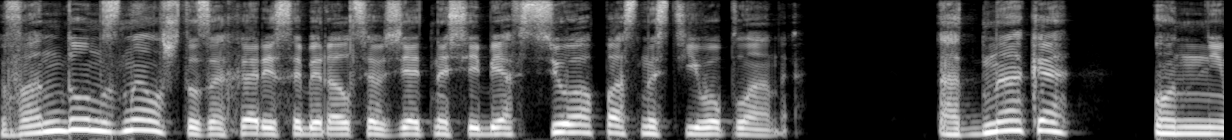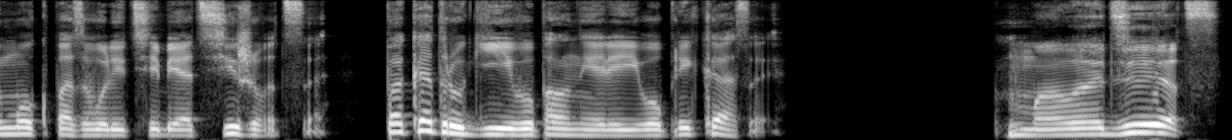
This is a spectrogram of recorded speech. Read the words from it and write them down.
Ван Дун знал, что Захари собирался взять на себя всю опасность его плана. Однако он не мог позволить себе отсиживаться, пока другие выполняли его приказы. «Молодец!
